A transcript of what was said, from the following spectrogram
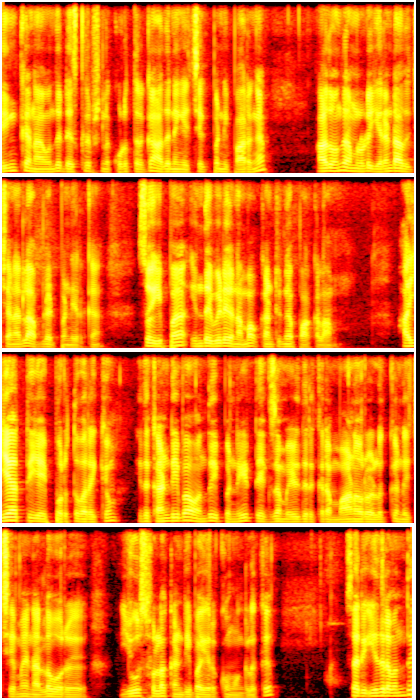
லிங்க்கை நான் வந்து டிஸ்கிரிப்ஷனில் கொடுத்துருக்கேன். அதை நீங்கள் செக் பண்ணி பாருங்கள் அது வந்து நம்மளோட இரண்டாவது சேனலில் அப்டேட் பண்ணியிருக்கேன். ஸோ இப்போ இந்த வீடியோ நம்ம கண்டினியூ பார்க்கலாம். ஐஆர்டிஐ பொறுத்த வரைக்கும் இது கண்டிப்பாக வந்து இப்போ நீட் எக்ஸாம் எழுதியிருக்கிற மாணவர்களுக்கு நிச்சயமே நல்ல ஒரு யூஸ்ஃபுல்லாக கண்டிப்பாக இருக்கும் உங்களுக்கு. சரி இதில் வந்து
